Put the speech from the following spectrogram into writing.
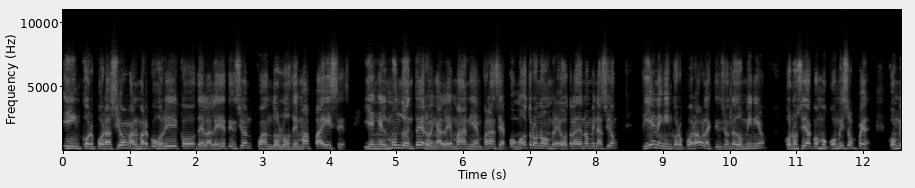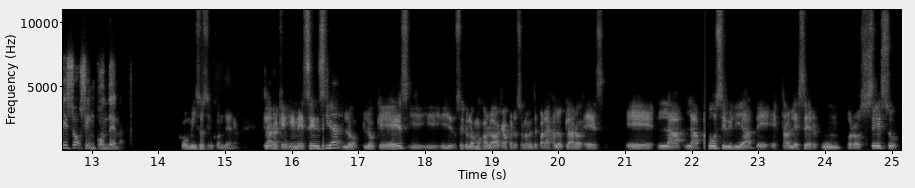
incorporación al marco jurídico de la ley de extinción cuando los demás países y en el mundo entero, en Alemania, en Francia, con otro nombre, otra denominación, tienen incorporado la extinción de dominio, conocida como comiso, comiso sin condena. Comiso sin condena. Claro que en esencia lo, lo que es, y, yo sé que lo hemos hablado acá, pero solamente para dejarlo claro, es eh, la, la posibilidad de establecer un proceso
